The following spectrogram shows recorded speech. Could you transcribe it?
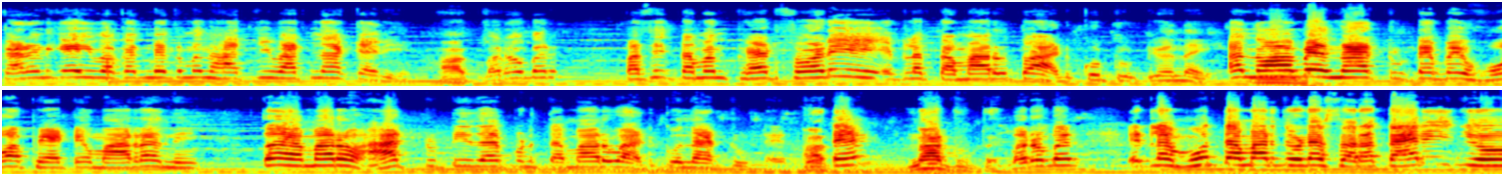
કારણ કે એ વખત મેં તમને સાચી વાત ના કરી. બરોબર? પછી તમને ફેટ છોડી એટલે તમારું તો હાડકું તૂટ્યું નહીં. અને અમે ના તૂટે ભાઈ હો ફેટ્યો મારે નહીં. તો અમારો હાથ તૂટી જાય પણ તમારું હાડકું ના તૂટે. તૂટે? ના તૂટે. બરોબર? એટલે હું તમારી જોડે શરત હારી ગયો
